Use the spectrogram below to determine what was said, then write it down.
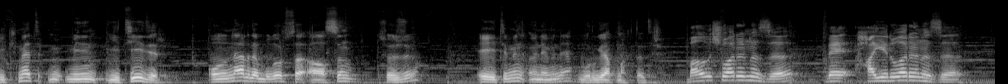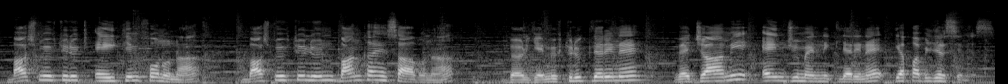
hikmet müminin yitiğidir, onu nerede bulursa alsın sözü eğitimin önemine vurgu yapmaktadır. Bağışlarınızı ve hayırlarınızı Başmüftülük Eğitim Fonu'na, Başmüftülüğün banka hesabına, bölge müftülüklerine ve cami encümenliklerine yapabilirsiniz.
